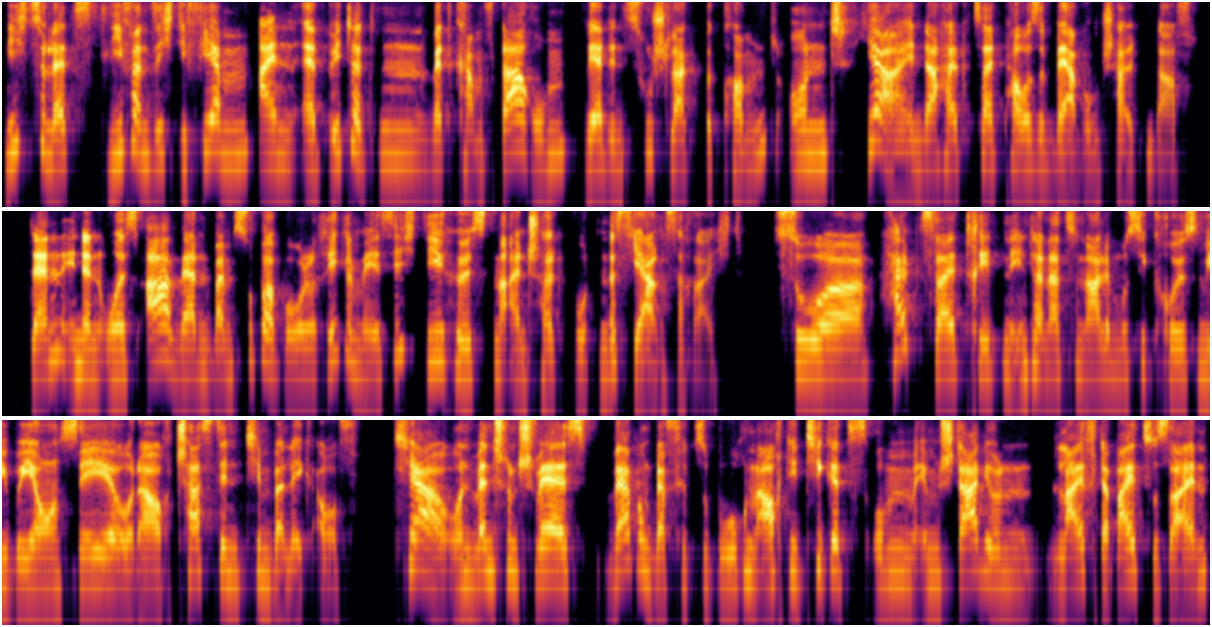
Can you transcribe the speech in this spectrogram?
nicht zuletzt liefern sich die Firmen einen erbitterten Wettkampf darum, wer den Zuschlag bekommt und ja, in der Halbzeitpause Werbung schalten darf. Denn in den USA werden beim Super Bowl regelmäßig die höchsten Einschaltquoten des Jahres erreicht. Zur Halbzeit treten internationale Musikgrößen wie Beyoncé oder auch Justin Timberlake auf. Tja, und wenn es schon schwer ist, Werbung dafür zu buchen, auch die Tickets, um im Stadion live dabei zu sein,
